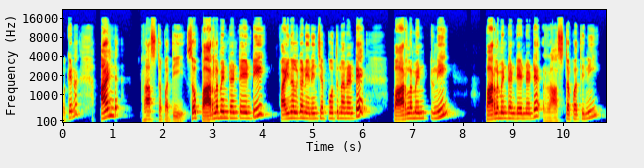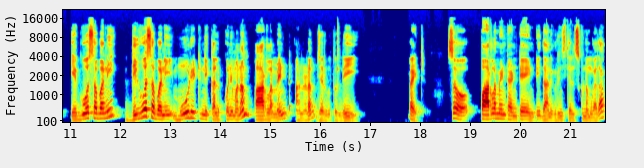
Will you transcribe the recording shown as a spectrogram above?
ఓకేనా? అండ్ రాష్ట్రపతి. సో పార్లమెంట్ అంటే ఏంటి? ఫైనల్గా నేనేం చెప్పబోతున్నానంటే పార్లమెంట్ని పార్లమెంట్ అంటే ఏంటంటే రాష్ట్రపతిని ఎగువ సభని దిగువ సభని మూడిటిని కలుపుకొని మనం పార్లమెంట్ అనడం జరుగుతుంది. రైట్. సో పార్లమెంట్ అంటే ఏంటి? దాని గురించి తెలుసుకున్నాం కదా.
